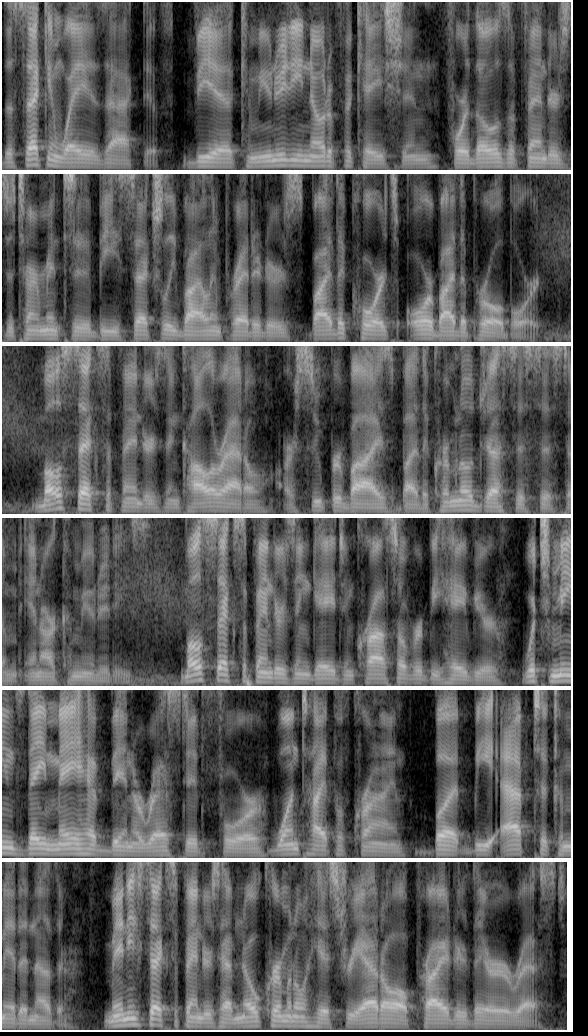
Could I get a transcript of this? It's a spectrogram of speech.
The second way is active, via community notification for those offenders determined to be sexually violent predators by the courts or by the parole board. Most sex offenders in Colorado are supervised by the criminal justice system in our communities. Most sex offenders engage in crossover behavior, which means they may have been arrested for one type of crime, but be apt to commit another. Many sex offenders have no criminal history at all prior to their arrest.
